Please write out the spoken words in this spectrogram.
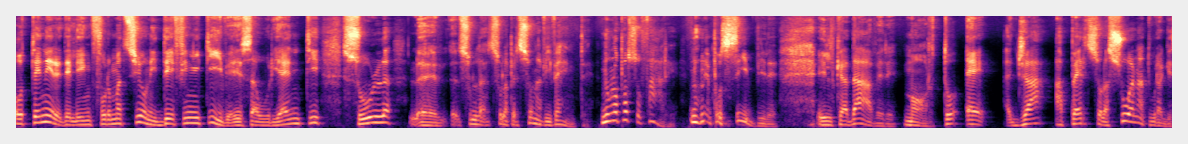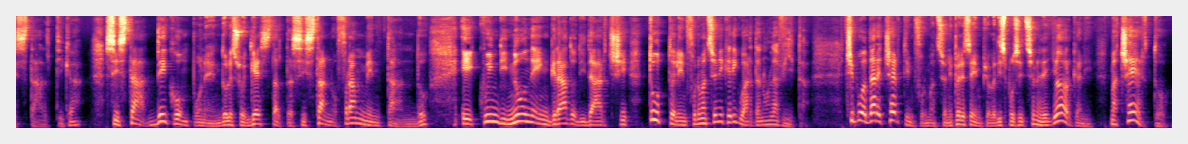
ottenere delle informazioni definitive, esaurienti sul, eh, sulla, sulla persona vivente. Non lo posso fare, non è possibile. Il cadavere morto è già ha perso la sua natura gestaltica, si sta decomponendo, le sue gestalt si stanno frammentando e quindi non è in grado di darci tutte le informazioni che riguardano la vita. Ci può dare certe informazioni, per esempio la disposizione degli organi, ma certo,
